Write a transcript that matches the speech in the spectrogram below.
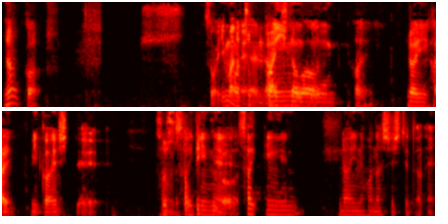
なんか、そう、今ね LINE をはい。LINE、はい。見返して、そうですねあの最近ね最近 LINE の話してたね。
